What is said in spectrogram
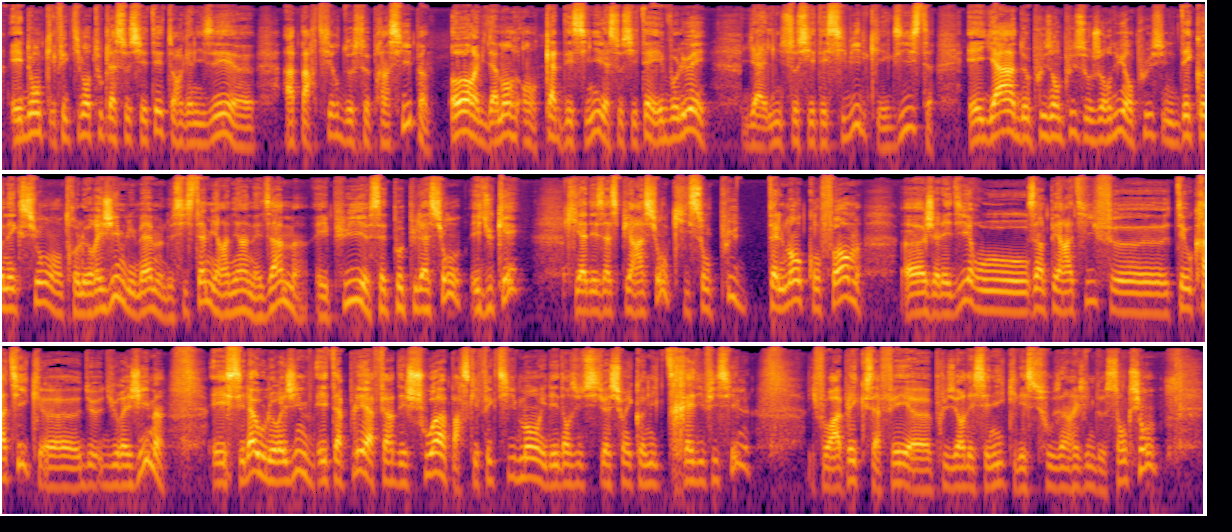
Et donc effectivement toute la société est organisée euh, à partir de ce principe. Or évidemment en quatre décennies la société a évolué. Il y a une société civile qui existe et il y a de plus en plus aujourd'hui en plus une déconnexion entre le régime lui-même, le système iranien Nizam, et puis cette population éduquée qui a des aspirations qui sont plus tellement conformes, euh, j'allais dire, aux impératifs euh, théocratiques euh, du, régime. Et c'est là où le régime est appelé à faire des choix, parce qu'effectivement, il est dans une situation économique très difficile. Il faut rappeler que ça fait plusieurs décennies qu'il est sous un régime de sanctions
